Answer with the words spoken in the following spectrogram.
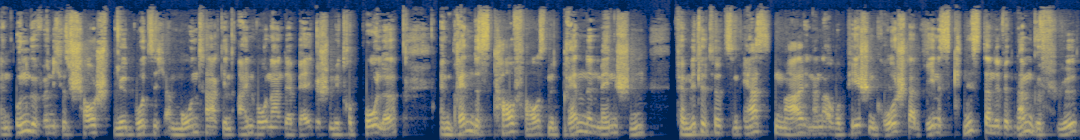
Ein ungewöhnliches Schauspiel bot sich am Montag den Einwohnern der belgischen Metropole. Ein brennendes Kaufhaus mit brennenden Menschen vermittelte zum ersten Mal in einer europäischen Großstadt jenes knisternde Vietnam-Gefühl,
